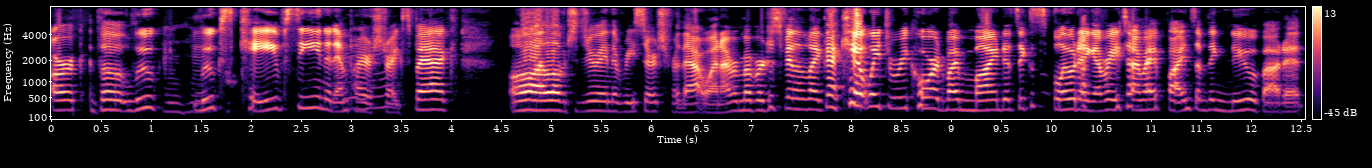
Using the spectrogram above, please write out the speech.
arc, the Luke Mhm. Luke's cave scene in Empire Mhm. Strikes Back. Oh, I loved doing the research for that one. I remember just feeling like I can't wait to record. My mind is exploding every time I find something new about it.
